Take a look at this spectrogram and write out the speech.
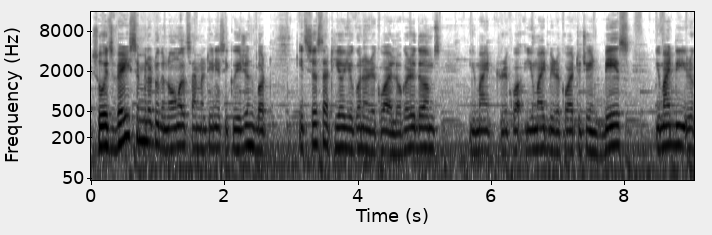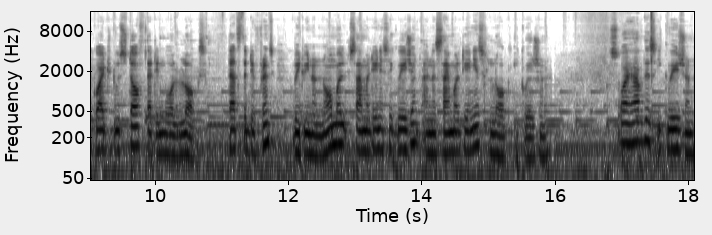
So it's very similar to the normal simultaneous equations but it's just that here you're going to require logarithms. You might require you might be required to change base. You might be required to do stuff that involve logs that's the difference between a normal simultaneous equation and a simultaneous log equation. So I have this equation.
